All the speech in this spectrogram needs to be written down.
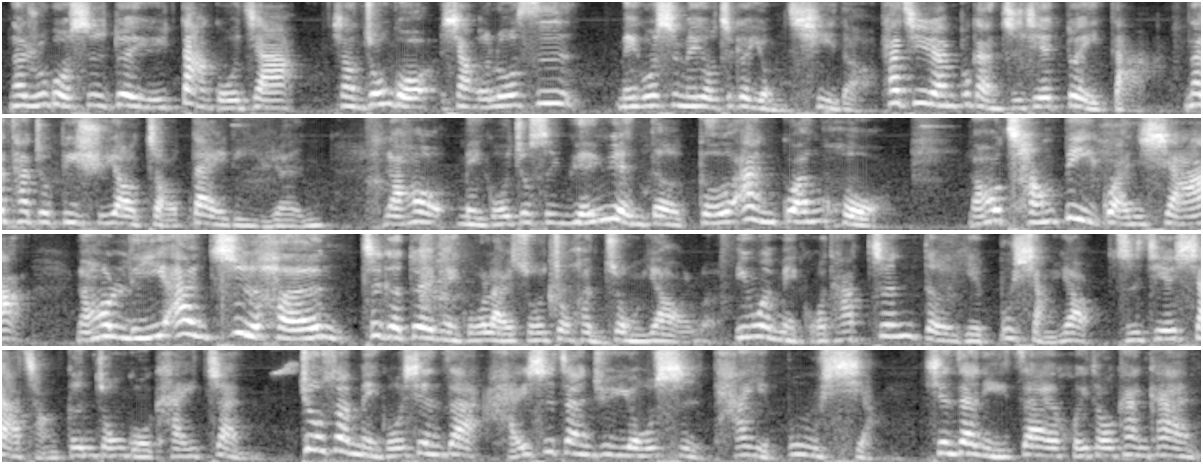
那如果是对于大国家，像中国、像俄罗斯，美国是没有这个勇气的。他既然不敢直接对打，那他就必须要找代理人。然后美国就是远远的隔岸观火，然后长臂管辖，然后离岸制衡。这个对美国来说就很重要了，因为美国他真的也不想要直接下场跟中国开战。就算美国现在还是占据优势，他也不想。现在你再回头看看，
